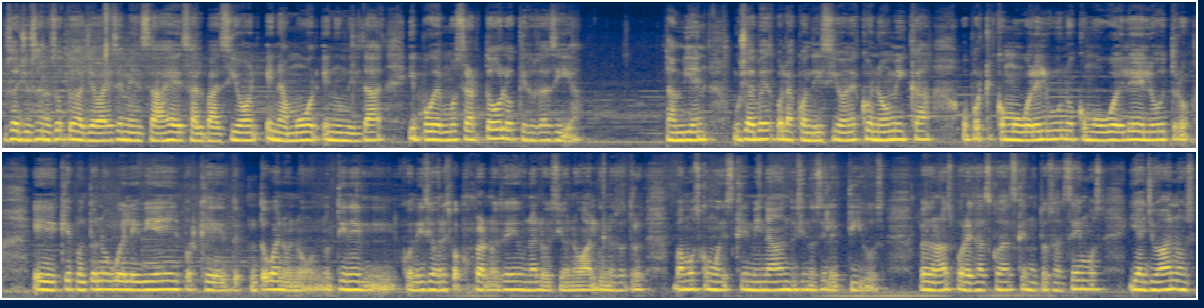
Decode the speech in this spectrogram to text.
nos ayudes a nosotros a llevar ese mensaje de salvación en amor, en humildad y poder mostrar todo lo que Jesús hacía también muchas veces por la condición económica o porque como huele el uno, como huele el otro, eh, que pronto no huele bien, porque de pronto, bueno, no, no tiene condiciones para comprarnos una loción o algo y nosotros vamos como discriminando y siendo selectivos. Perdónanos por esas cosas que nosotros hacemos y ayúdanos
